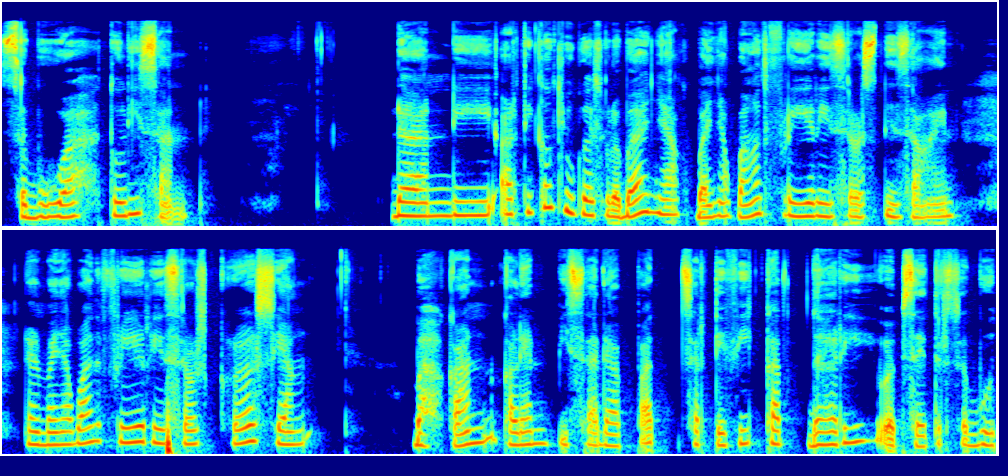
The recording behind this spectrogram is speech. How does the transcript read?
sebuah tulisan dan di artikel juga sudah banyak, banyak banget free research design dan banyak banget free research course yang bahkan kalian bisa dapat sertifikat dari website tersebut.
